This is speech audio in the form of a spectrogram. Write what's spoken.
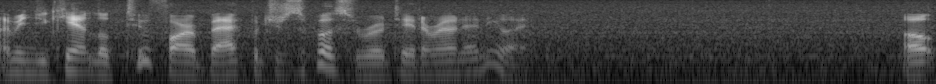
I mean, you can't look too far back, but you're supposed to rotate around anyway. Oh.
